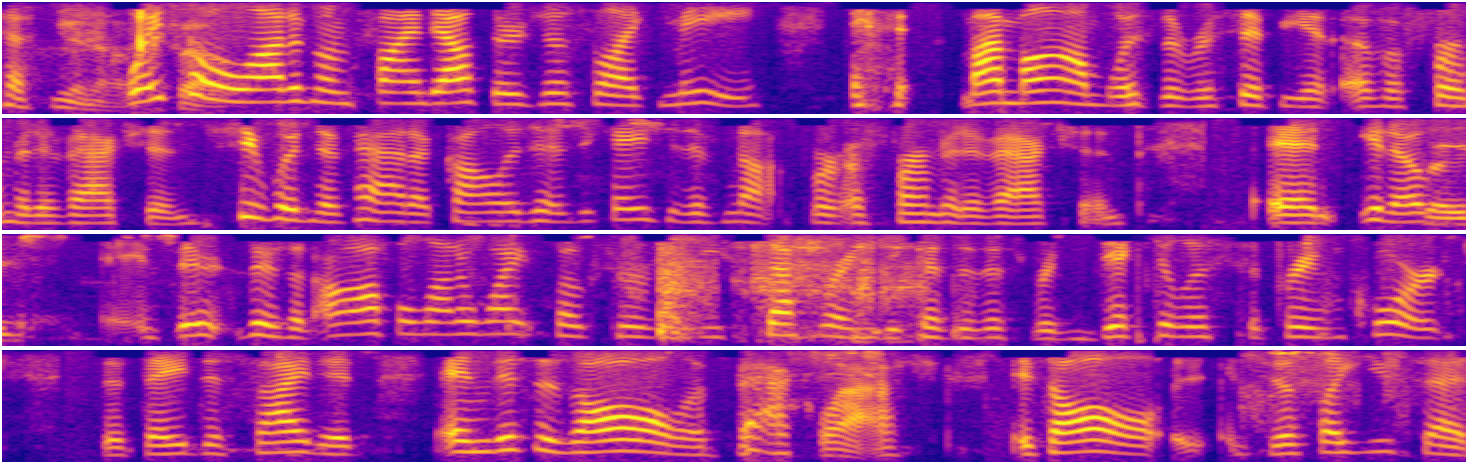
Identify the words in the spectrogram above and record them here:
You know, Wait till so- a lot of them find out they're just like me. My mom was the recipient of affirmative action. She wouldn't have had a college education if not for affirmative action. And you know, there, there's an awful lot of white folks who are going to be suffering because of this ridiculous Supreme Court that they decided. And this is all a backlash. It's all just like you said,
